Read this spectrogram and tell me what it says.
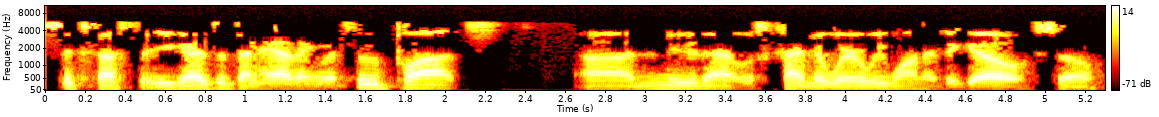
success that you guys have been having with food plots, uh, knew that was kind of where we wanted to go. So.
